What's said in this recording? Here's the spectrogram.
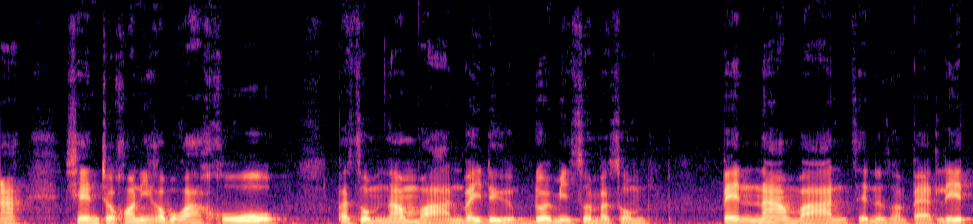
อะเช่นโจทย์ข้อนี้เขาบอกว่าครู ผสมน้ำหวานไว้ดื่ม โดยมีส่วนผสมเป็นน้ำหวานเศษหนึ่งส่วนแปดลิตร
